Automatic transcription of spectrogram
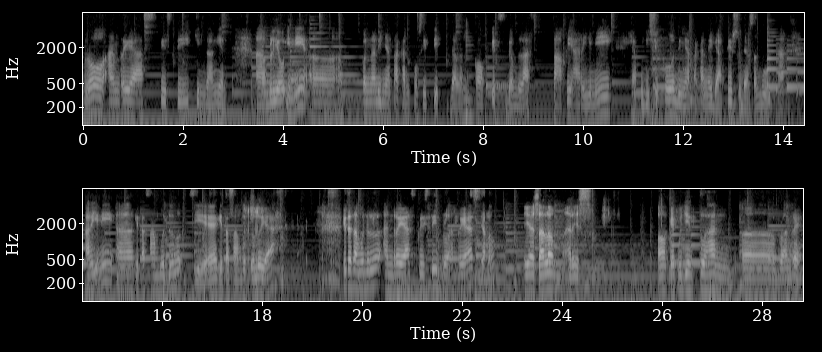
Bro Andreas Pisti Kindangin. Uh, beliau ini uh, pernah dinyatakan positif dalam COVID-19 tapi hari ini ya puji syukur dinyatakan negatif sudah sembuh. Nah hari ini uh, kita sambut dulu. Sih ya kita sambut dulu ya kita sambut dulu Andreas Kristi, Bro Andreas, shalom. Iya, salam Aris. Oke, puji Tuhan, uh, Bro Andre.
